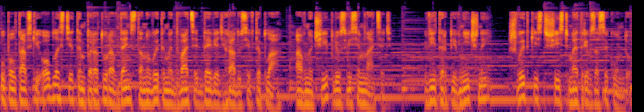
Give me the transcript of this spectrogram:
У Полтавській області температура вдень становитиме 29 градусів тепла, а вночі плюс 18. Вітер північний, швидкість 6 метрів за секунду.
